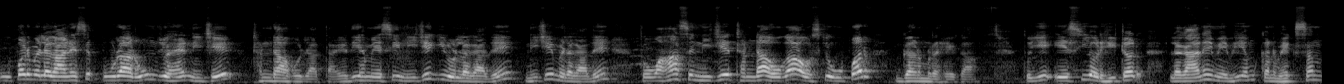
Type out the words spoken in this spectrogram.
ऊपर में लगाने से पूरा रूम जो है नीचे ठंडा हो जाता है। यदि हम एसी नीचे की ओर लगा दें, नीचे में लगा दें तो वहाँ से नीचे ठंडा होगा उसके ऊपर गर्म रहेगा। तो ये एसी और हीटर लगाने में भी हम कन्वेक्शन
